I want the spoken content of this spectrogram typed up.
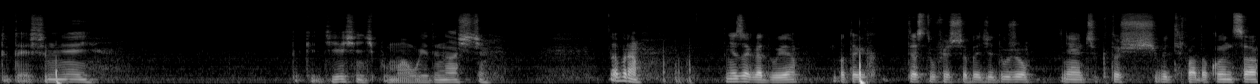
Tutaj jeszcze mniej. Takie 10 pomału, 11. Dobra, nie zagaduję, bo tych testów jeszcze będzie dużo. Nie wiem, czy ktoś wytrwa do końca,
